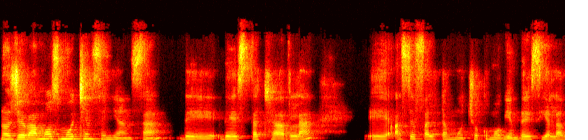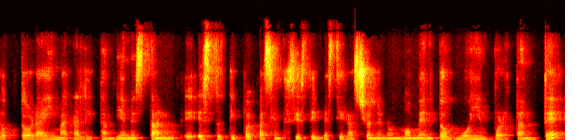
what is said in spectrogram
Nos llevamos mucha enseñanza de, de esta charla eh, hace falta mucho, como bien decía la doctora y Magali, también están eh, este tipo de pacientes y esta investigación en un momento muy importante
